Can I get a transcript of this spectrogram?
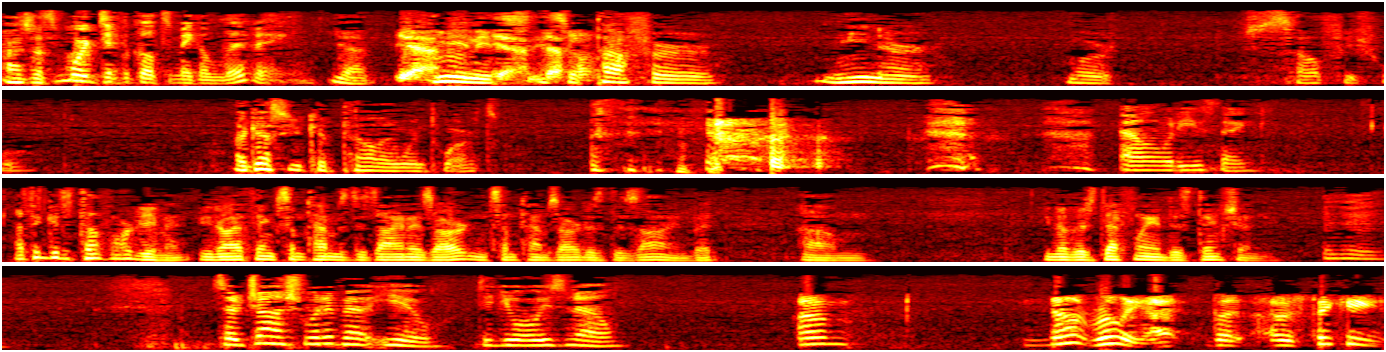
As a, It's more difficult to make a living. yeah. Yeah, I mean, it's, yeah, it's a tougher, meaner, more selfish world. I guess you could tell I went to art school. Alan, what do you think? I think it's a tough argument. You know, I think sometimes design is art and sometimes art is design, but um, you know, there's definitely a distinction. hmm So, Josh, what about you? Did you always know? Um, not really. I, but I was thinking,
